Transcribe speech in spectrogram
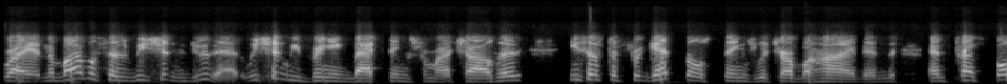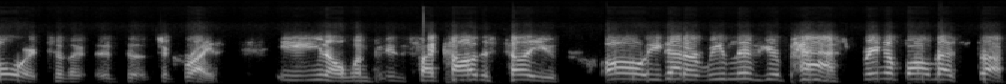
Right, and the Bible says we shouldn't do that. We shouldn't be bringing back things from our childhood. He says to forget those things which are behind and and press forward to the to, to Christ. You, you know, when psychologists tell you, "Oh, you got to relive your past, bring up all that stuff,"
